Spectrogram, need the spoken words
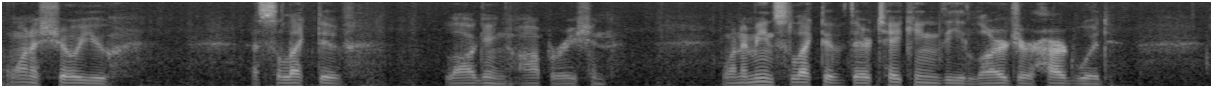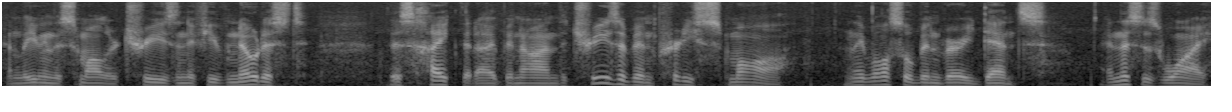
I want to show you a selective logging operation. When I mean selective, they're taking the larger hardwood and leaving the smaller trees. And if you've noticed this hike that I've been on, the trees have been pretty small and they've also been very dense. And this is why.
